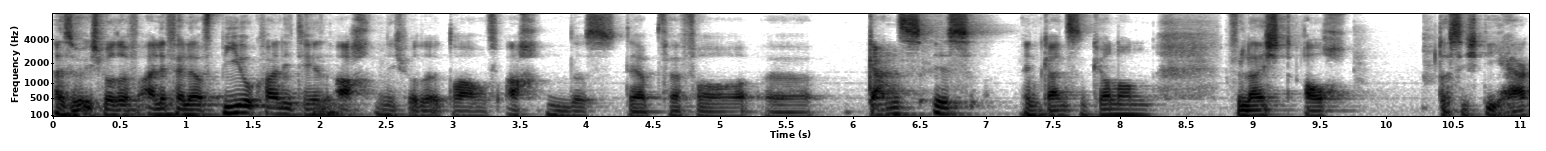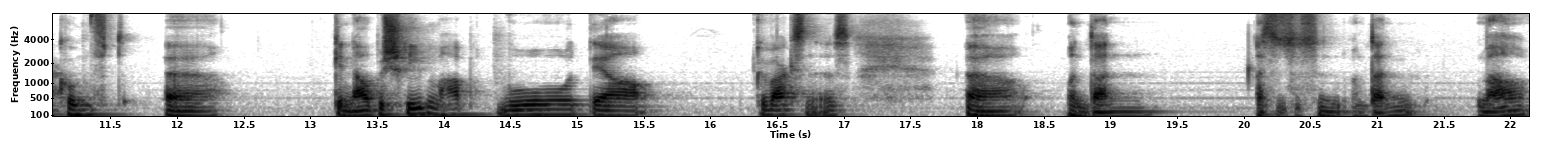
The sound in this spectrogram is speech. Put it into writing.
also ich würde auf alle Fälle auf Bioqualität achten. Ich würde darauf achten, dass der Pfeffer äh, ganz ist in ganzen Körnern. Vielleicht auch, dass ich die Herkunft äh, genau beschrieben habe, wo der gewachsen ist. Äh, und dann, also das sind, und dann, na,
